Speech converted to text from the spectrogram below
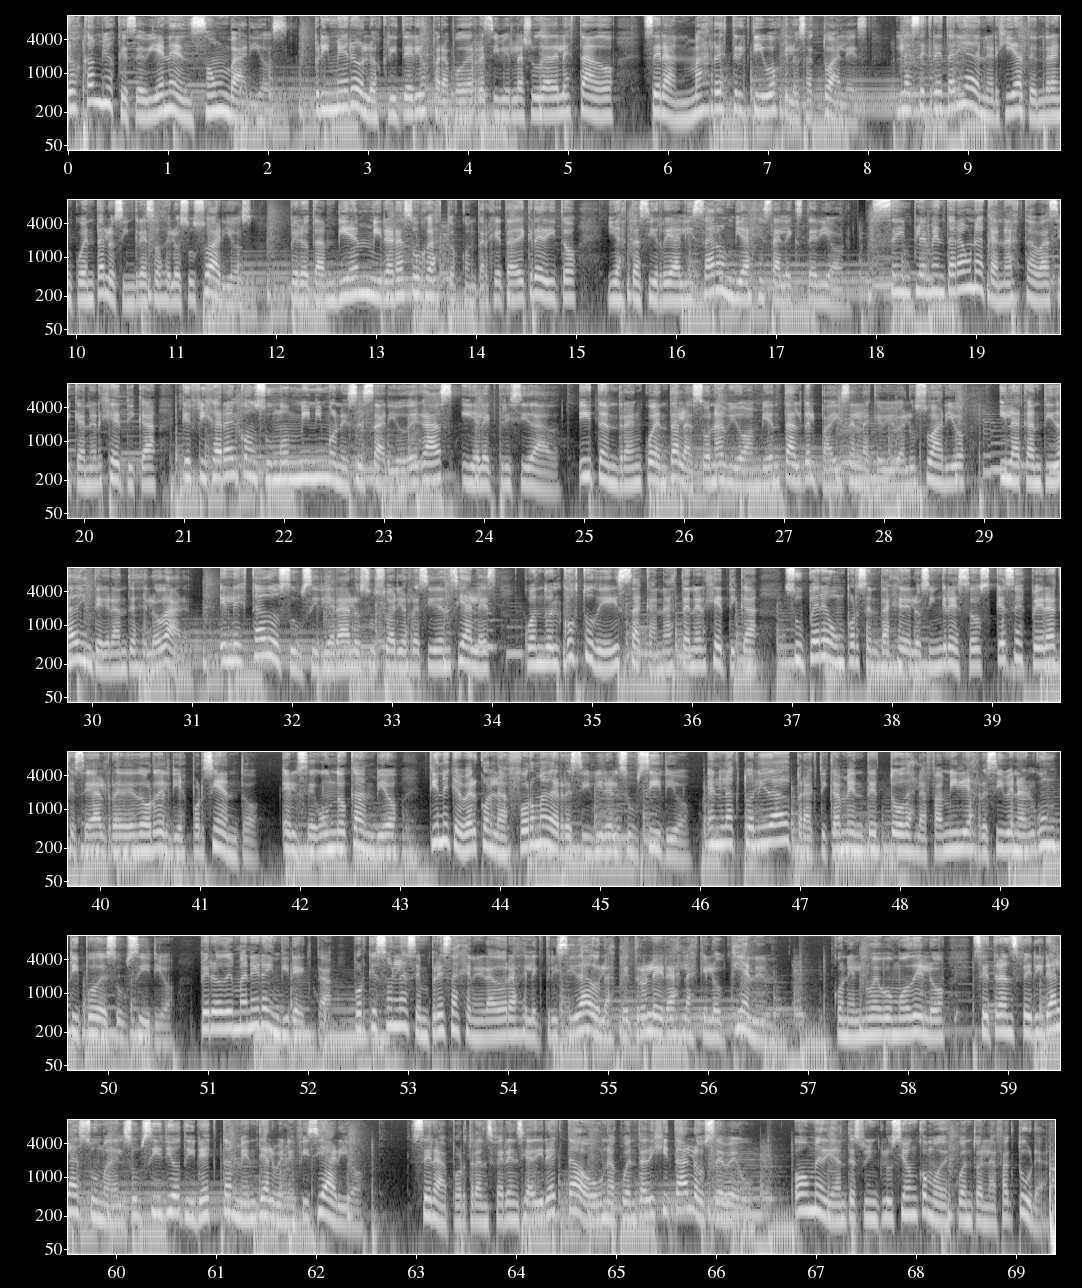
Los cambios que se vienen son varios. Primero, los criterios para poder recibir la ayuda del Estado serán más restrictivos que los actuales. La Secretaría de Energía tendrá en cuenta los ingresos de los usuarios, pero también mirará sus gastos con tarjeta de crédito y hasta si realizaron viajes al exterior. Se implementará una canasta básica energética que fijará el consumo mínimo necesario de gas y electricidad y tendrá en cuenta la zona bioambiental del país en la que vive el usuario y la cantidad de integrantes del hogar. El Estado subsidiará a los usuarios residenciales cuando el costo de esa canasta energética supere un porcentaje de los ingresos que se espera que sea alrededor del 10%. El segundo cambio tiene que ver con la forma de recibir el subsidio. En la actualidad prácticamente todas las familias reciben algún tipo de subsidio, pero de manera indirecta, porque son las empresas generadoras de electricidad o las petroleras las que lo obtienen. Con el nuevo modelo se transferirá la suma del subsidio directamente al beneficiario. Será por transferencia directa o una cuenta digital o CBU, o mediante su inclusión como descuento en la factura.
